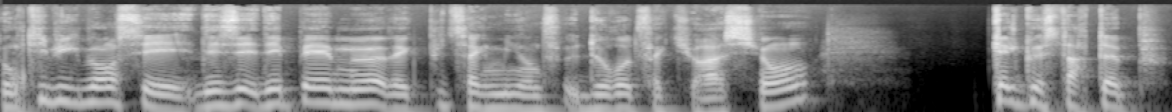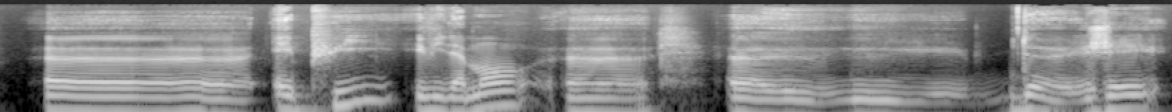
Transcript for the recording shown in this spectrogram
Donc typiquement, c'est des, des, PME avec plus de 5 millions d'euros de facturation, quelques startups, euh, et puis évidemment, euh, euh, j'ai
